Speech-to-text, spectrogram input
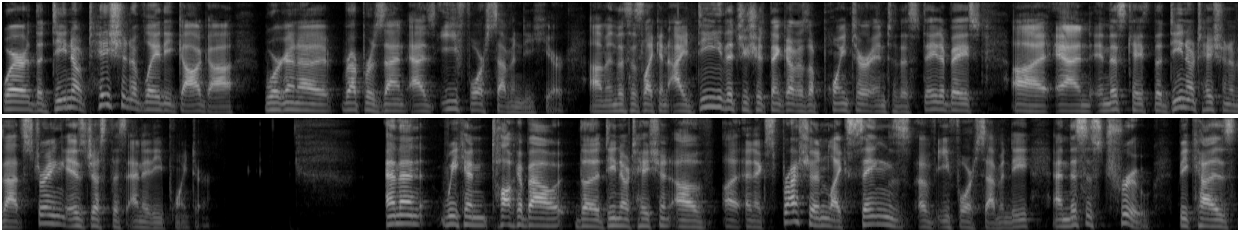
where the denotation of Lady Gaga we're going to represent as E470 here. Um, and this is like an ID that you should think of as a pointer into this database. Uh, and in this case, the denotation of that string is just this entity pointer. And then we can talk about the denotation of uh, an expression like sings of E470. And this is true because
